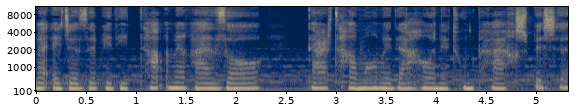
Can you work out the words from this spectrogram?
و اجازه بدید طعم غذا در تمام دهانتون پخش بشه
